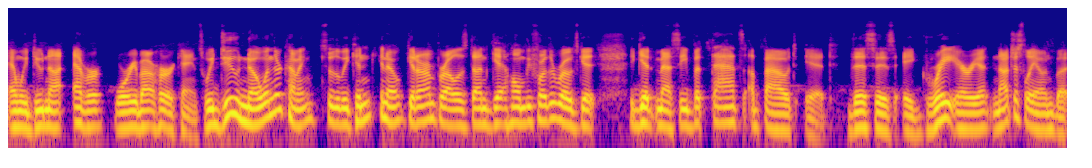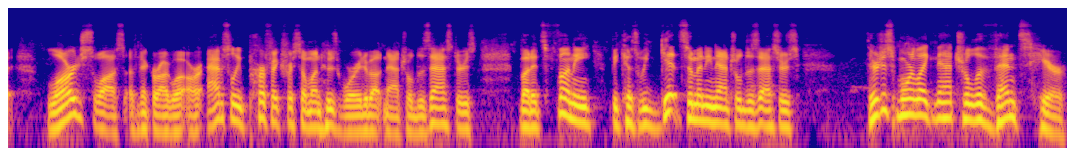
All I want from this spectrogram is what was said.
and we do not ever worry about hurricanes. We do know when they're coming, so that we can, you know, get our umbrellas done, get home before the roads get get messy. But that's about it. This is a great area, not just Leon, but large swaths of Nicaragua are absolutely perfect for someone who's worried about natural disasters. But it's funny because we get so many natural disasters. They're just more like natural events here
